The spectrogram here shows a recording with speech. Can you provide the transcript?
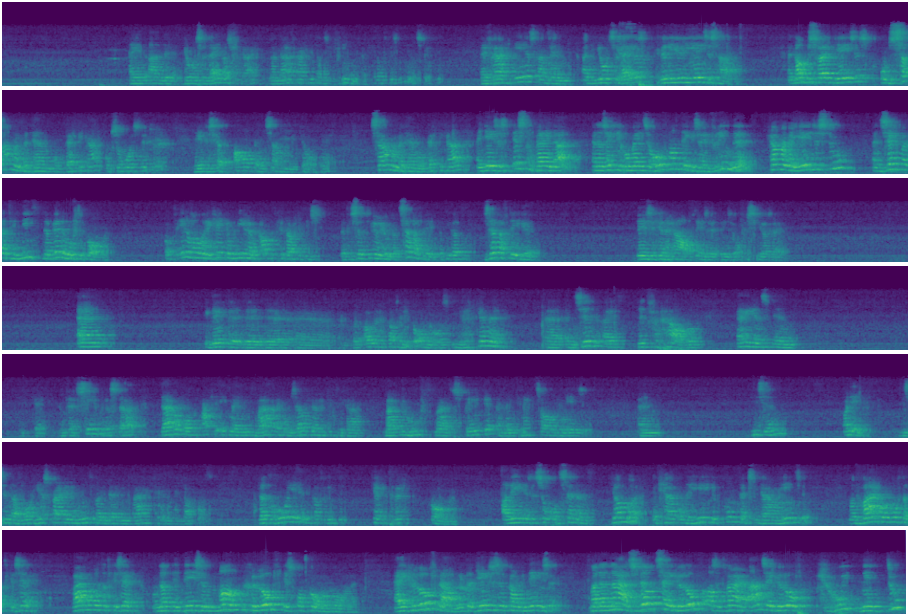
hij het aan de Joodse leiders vraagt, daarna vraagt hij het aan zijn vrienden. Heb je dat gezien in het stukje? Hij vraagt eerst aan, zijn, aan de Joodse leiders, willen jullie Jezus halen? En dan besluit Jezus om samen met hem op weg te gaan, op zo'n mooi stukje. Jezus gaat altijd samen met jou op weg. Samen met hem op weg te gaan. En Jezus is er bijna. En dan zegt die Romeinse hoofdman tegen zijn vrienden: Ga maar naar Jezus toe en zeg maar dat hij niet naar binnen hoeft te komen. Op de een of andere gekke manier heb ik altijd gedacht dat, hij, dat die centurion dat zelf deed. Dat hij dat zelf tegen deze generaal of deze, deze officier zei. En ik denk de, de, de uh, wat oudere katholieken onder ons, die herkennen uh, een zin uit dit verhaal. Want ergens in, kijk, in vers 7 daar staat, daarom ook achtte ik mij niet waardig om zelf naar u te gaan, maar u hoeft maar te spreken en mijn knecht zal genezen. En die zin, oh nee, die zin daarvoor, heer spaar je moeite, want ik ben u vaak in mijn was. Dat hoor je in de katholieke kerk terugkomen. Alleen is het zo ontzettend jammer, het gaat om de hele context die daaromheen zit. Want waarom wordt dat gezegd? Waarom wordt dat gezegd? Omdat in deze man geloof is opkomen worden. Hij gelooft namelijk dat Jezus hem kan genezen. Maar daarna zwelt zijn geloof als het ware aan. Zijn geloof groeit, neemt toe.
